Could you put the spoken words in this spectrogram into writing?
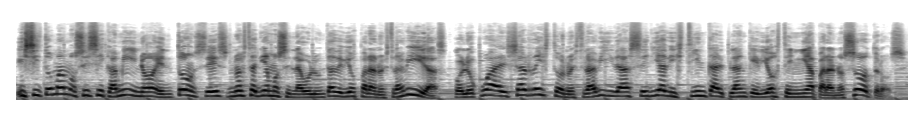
Y si tomamos ese camino, entonces no estaríamos en la voluntad de Dios para nuestras vidas, con lo cual ya el resto de nuestra vida sería distinta al plan que Dios tenía para nosotros.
